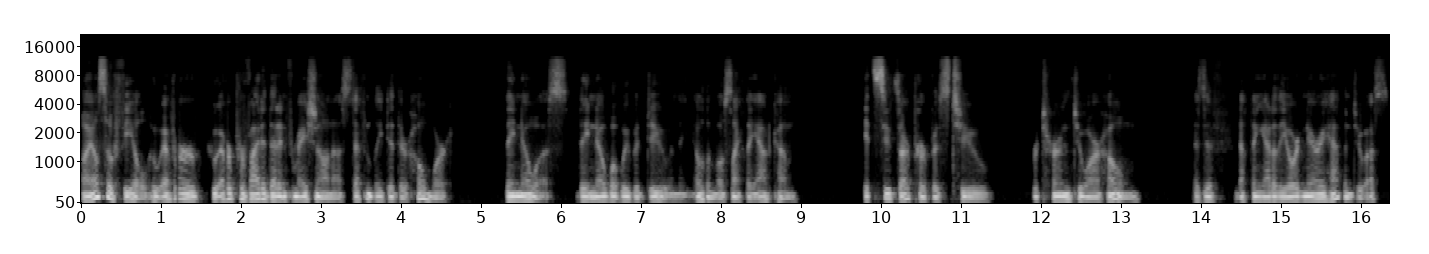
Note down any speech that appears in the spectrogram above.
I also feel whoever whoever provided that information on us definitely did their homework. They know us. They know what we would do and they know the most likely outcome. It suits our purpose to return to our home as if nothing out of the ordinary happened to us.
